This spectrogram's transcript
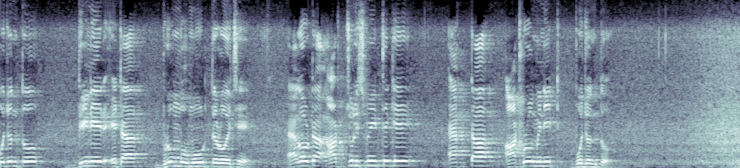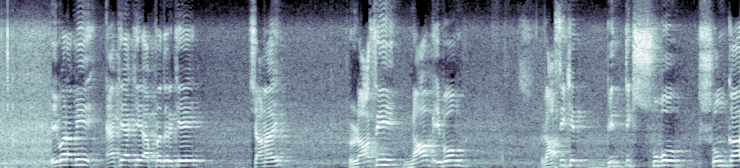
পর্যন্ত দিনের এটা ব্রহ্ম মুহূর্তে রয়েছে। এগারোটা আটচল্লিশ মিনিট থেকে একটা আঠেরো মিনিট পর্যন্ত। এবার আমি একে একে আপনাদেরকে জানাই, রাশি নাম এবং রাশি ভিত্তিক শুভ সংখ্যা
